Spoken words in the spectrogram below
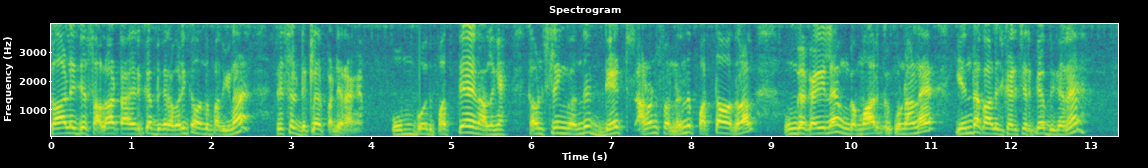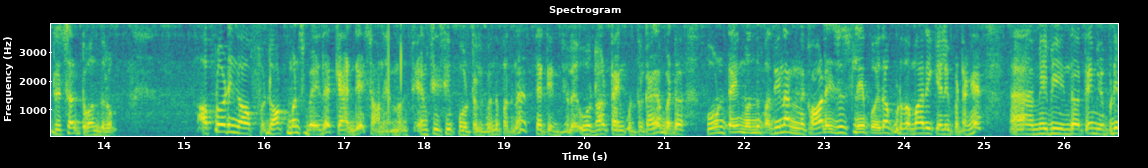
காலேஜஸ் அலாட் ஆகிருக்கு அப்படிங்கிற வரைக்கும் வந்து பார்த்தீங்கன்னா ரிசல்ட் டிக்ளேர் பண்ணிடுறாங்க. ஒம்பது பத்தே நாளுங்க. கவுன்சிலிங் வந்து டேட் அனௌன்ஸ் பண்ணது பத்தாவது நாள். உங்கள் கையில் உங்கள் மார்க்குக்குண்டான எந்த காலேஜ் கிடச்சிருக்கு அப்படிங்கிற ரிசல்ட் வந்துடும். Uploading of documents by the candidates on MNS MCC போர்ட்டலுக்கு வந்து பார்த்தீங்கன்னா தேர்ட்டின் ஜூலை ஒரு நாள் டைம் கொடுத்துருக்காங்க. பட் uh, போன டைம் வந்து பார்த்திங்கன்னா அந்த காலேஜஸ்லேயே போய் தான் கொடுத்த மாதிரி கேள்விப்பட்டாங்க. Uh, மேபி இந்த டைம் எப்படி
